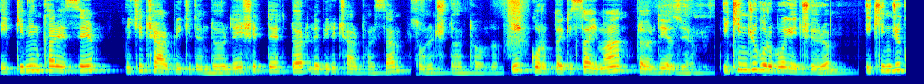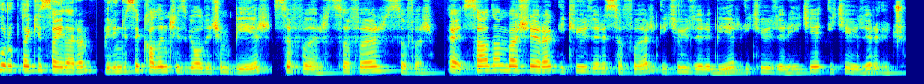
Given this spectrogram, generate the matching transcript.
2'nin karesi 2 çarpı 2'den 4'e eşitti. 4 ile 1'i çarparsam sonuç 4 oldu. İlk gruptaki sayıma 4'ü yazıyorum. İkinci gruba geçiyorum. İkinci gruptaki sayılarım birincisi kalın çizgi olduğu için 1, 0, 0, 0. Evet sağdan başlayarak 2 üzeri 0, 2 üzeri 1, 2 üzeri 2, 2 üzeri 3.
